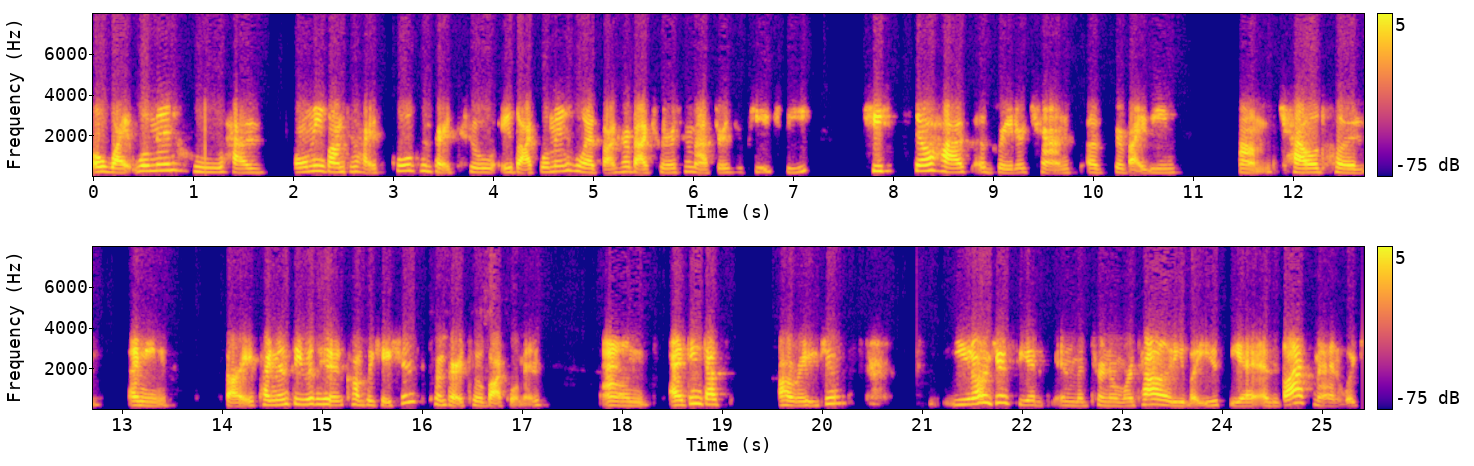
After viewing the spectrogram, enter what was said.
A white woman who has only gone to high school compared to a Black woman who has gotten her bachelor's, her master's, or PhD, she still has a greater chance of surviving um, childhood, I mean, sorry, pregnancy related complications compared to a black woman. And I think that's outrageous. You don't just see it in maternal mortality, but you see it in black men, which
